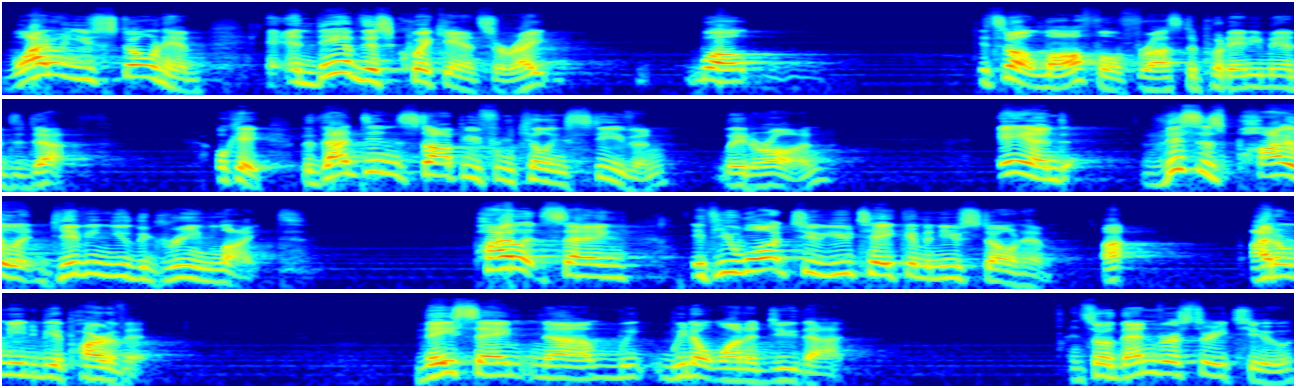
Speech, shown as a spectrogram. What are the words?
Why don't you stone him? And they have this quick answer, right? Well, it's not lawful for us to put any man to death. Okay, but that didn't stop you from killing Stephen later on. And this is Pilate giving you the green light. Pilate saying, if you want to, you take him and you stone him. I, I don't need to be a part of it. They say, no, nah, we, we don't want to do that. And so then, verse 32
